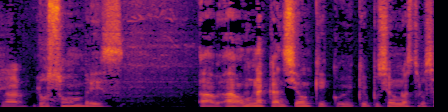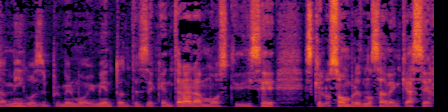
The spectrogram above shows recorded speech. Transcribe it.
Claro. Los hombres, a, a, una canción que, que pusieron nuestros amigos del primer movimiento antes de que entráramos, que dice, es que los hombres no saben qué hacer.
